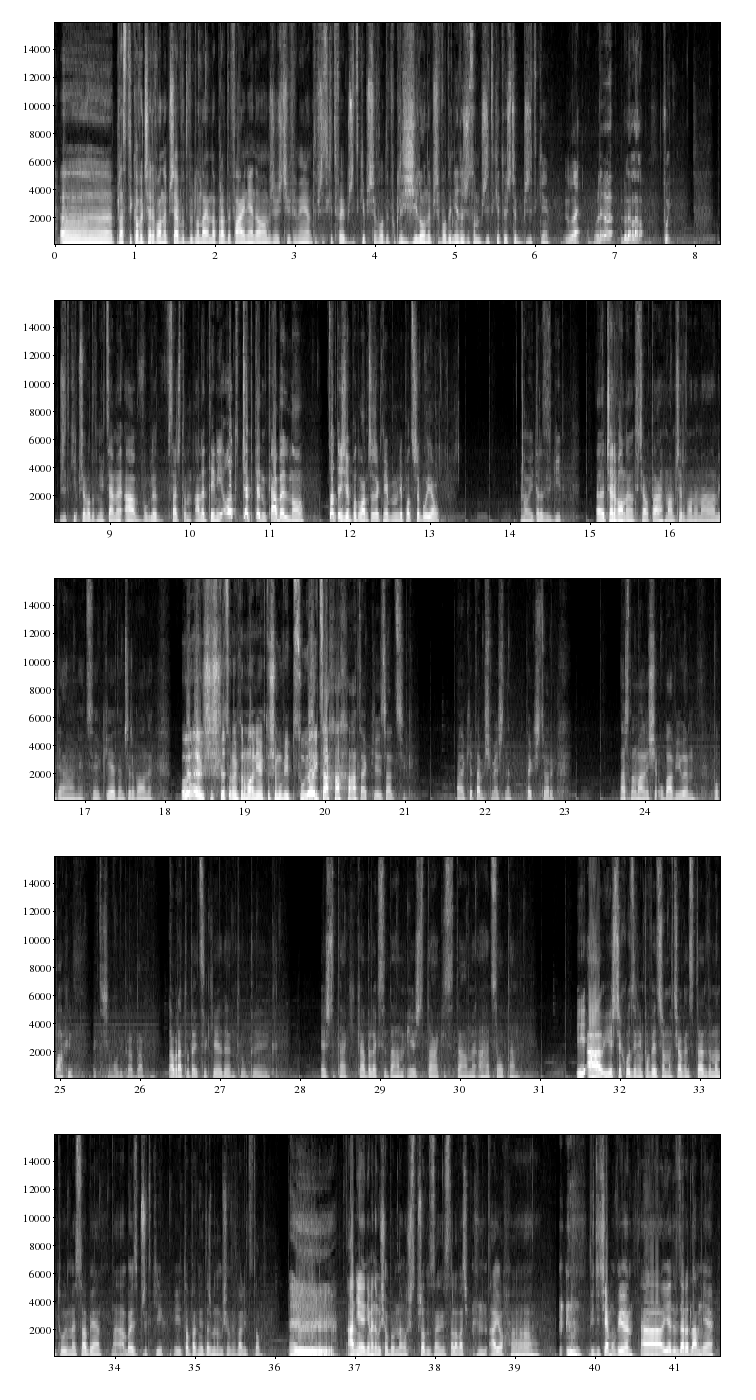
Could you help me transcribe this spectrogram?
Eee, plastikowy czerwony przewód wyglądają naprawdę fajnie. Dobrze, już ci wymieniam te wszystkie twoje brzydkie przewody. W ogóle zielone przewody, nie to, że są brzydkie, to jeszcze brzydkie. Fuj. Brzydkich przewodów nie chcemy. A, w ogóle wsadź tam. Ale ty mi odczep ten kabel, no. Co ty się podłączasz, jak nie, nie potrzebują? No i teraz jest git. E, czerwony on chciał, tak? Mam czerwony, mam idealnie, cyk, jeden czerwony. Ojej, się świecą jak normalnie, jak to się mówi, psuj ojca, haha, takie żarcik. Takie tam śmieszne tekściory. Aż normalnie się ubawiłem, popachy, jak to się mówi, prawda? Dobra, tutaj cyk jeden, tu pyk. Jeszcze taki kabelek sobie damy, jeszcze taki sobie a co tam? I, a, jeszcze chłodzenie powietrza bym chciał, więc ten wymontujmy sobie. A, bo jest brzydki. I to pewnie też będę musiał wywalić stąd. A nie, nie będę musiał, będę musiał z przodu zainstalować. Ajo. Widzicie, mówiłem. A, jeden zero dla mnie.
